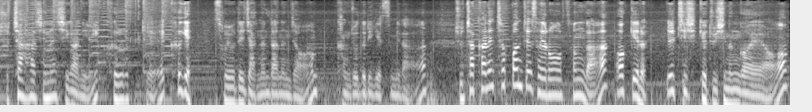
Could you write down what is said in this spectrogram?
주차하시는 시간이 그렇게 크게 소요되지 않는다는 점 강조드리겠습니다. 주차칸의 첫 번째 세로선과 어깨를 일치시켜 주시는 거예요.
